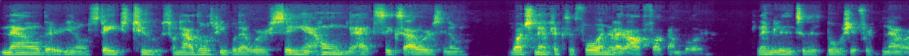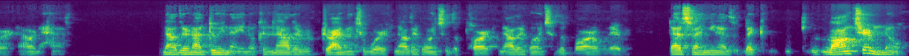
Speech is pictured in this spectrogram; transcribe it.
now they're you know stage two. So now those people that were sitting at home that had six hours, you know, watch Netflix at four, and they're like, oh fuck, I'm bored let me listen to this bullshit for an hour, hour and a half. Now they're not doing that, you know, because now they're driving to work, now they're going to the park, now they're going to the bar, or whatever. That's what I mean as like long term, no.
